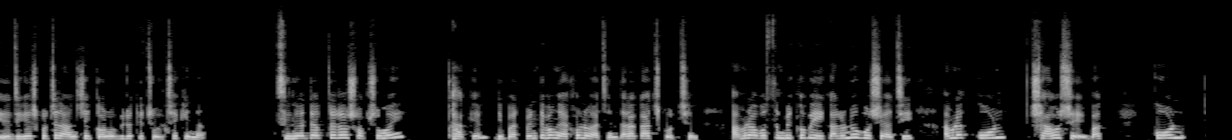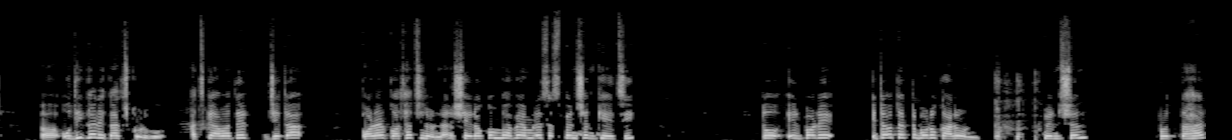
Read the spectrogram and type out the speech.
এটা জিজ্ঞেস করছেন, আংশিক কর্মবিরতি চলছে কিনা? সিনিয়র ডাক্তাররাও সবসময় থাকেন ডিপার্টমেন্ট এবং এখনও আছেন, তারা কাজ করছেন। আমরা অবস্থান বিক্ষোভে এই কারণেও বসে আছি, আমরা কোন সাহসে বা কোন অধিকারে কাজ করব? আজকে আমাদের যেটা করার কথা ছিল না সেরকম ভাবে আমরা সাসপেনশন খেয়েছি। তো এরপরে এটাও তো একটা বড় কারণ পেনশন প্রত্যাহার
